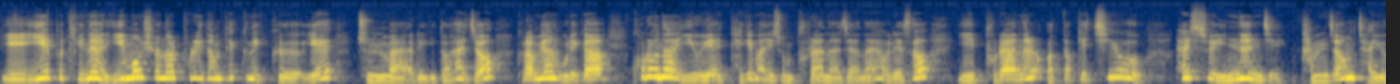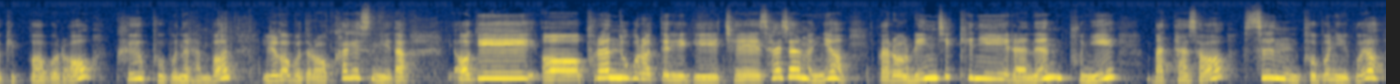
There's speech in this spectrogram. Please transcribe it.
이 EFT는 Emotional Freedom Technique의 준말이기도 하죠. 그러면 우리가 코로나 이후에 되게 많이 좀 불안하잖아요. 그래서 이 불안을 어떻게 치유 할 수 있는지 감정 자유 기법으로 그 부분을 한번 읽어보도록 하겠습니다. 여기 어, 불안 누그러뜨리기 제 4장은요. 바로 린지 케니라는 분이 맡아서 쓴 부분이고요.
